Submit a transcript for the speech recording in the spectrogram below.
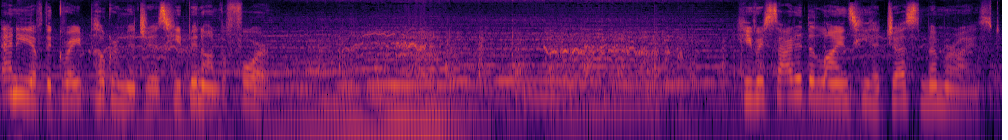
any of the great pilgrimages he'd been on before. He recited the lines he had just memorized.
